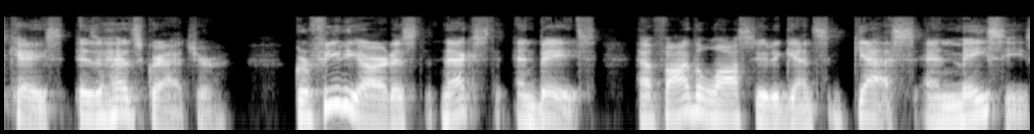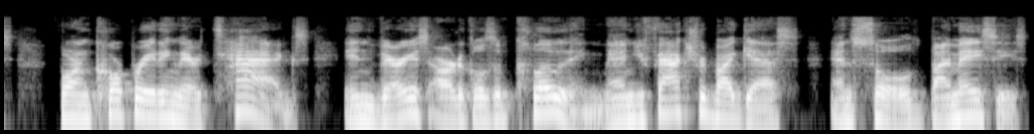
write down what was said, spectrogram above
case is a head scratcher. Graffiti artists Nekst and Bates have filed a lawsuit against Guess and Macy's for incorporating their tags in various articles of clothing manufactured by Guess and sold by Macy's.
